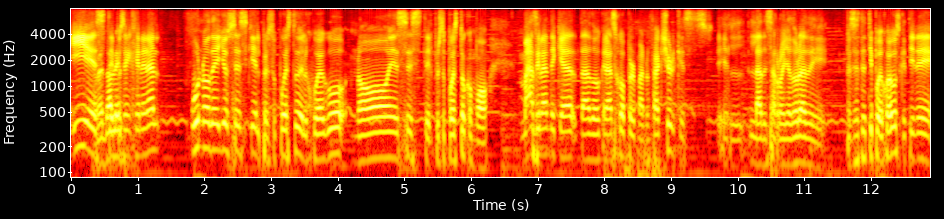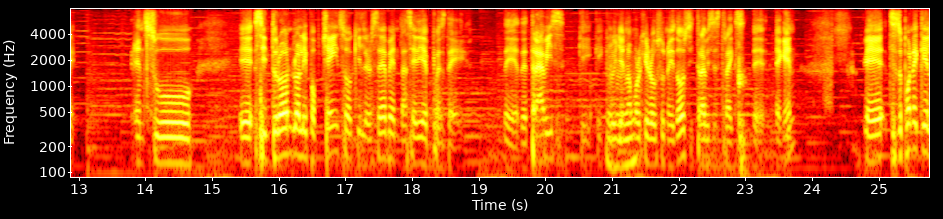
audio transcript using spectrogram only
Y este, pues en general, uno de ellos es que el presupuesto del juego no es este, el presupuesto como más grande que ha dado Grasshopper Manufacture, que es la desarrolladora de pues, este tipo de juegos que tiene en su eh, Cinturón, Lollipop Chainsaw, Killer 7, la serie pues de, de, Travis, que, incluye No More Heroes 1 y 2 y Travis Strikes eh, Again. Eh, se supone que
